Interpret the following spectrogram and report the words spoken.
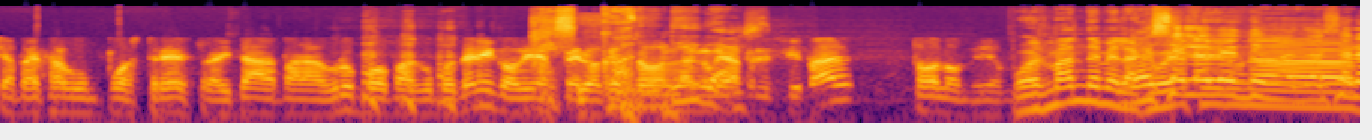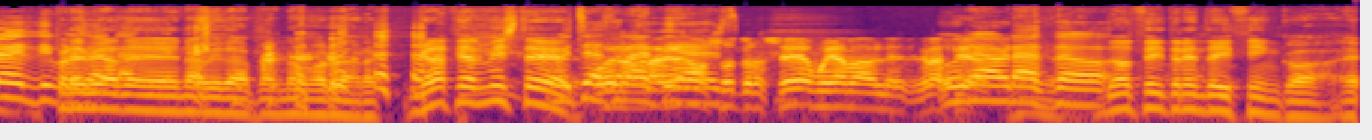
si aparece algún postre extra y tal para el grupo, para el grupo técnico, bien. pero que todo la comida principal todos los míos. Pues mándeme la que voy a hacer una previa de Navidad para no engordar. Gracias, mister. Muchas gracias. A vosotros, eh, muy amables. Gracias. Un abrazo. 12 y 35. Eh,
